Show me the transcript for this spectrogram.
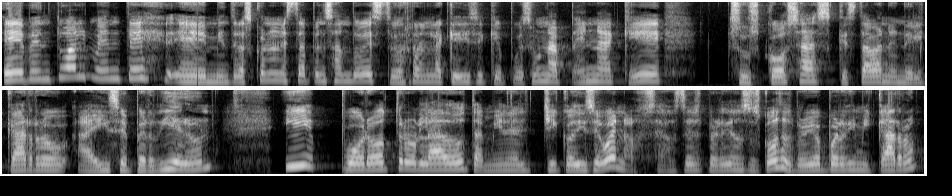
Eventualmente, eh, mientras Conan está pensando esto, es Ran la que dice que pues una pena que sus cosas que estaban en el carro ahí se perdieron. Y por otro lado, también el chico dice, bueno, o sea, ustedes perdieron sus cosas, pero yo perdí mi carro.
